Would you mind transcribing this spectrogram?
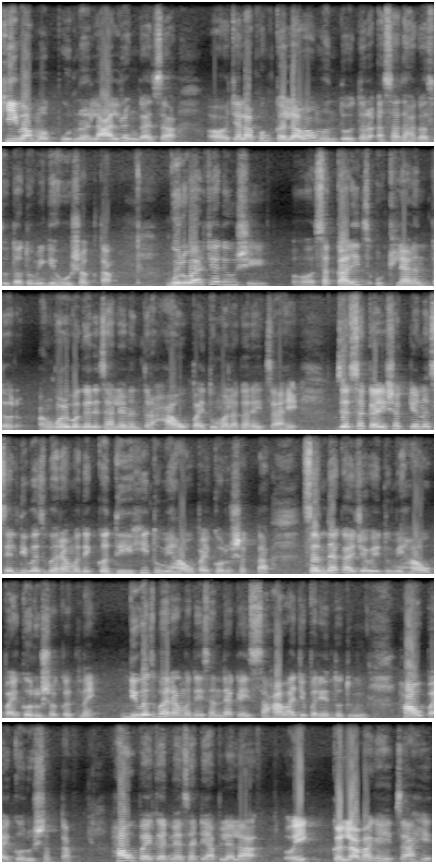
किंवा मग पूर्ण लाल रंगाचा ज्याला आपण कलावा म्हणतो तर असा धागासुद्धा तुम्ही घेऊ शकता. गुरुवारच्या दिवशी सकाळीच उठल्यानंतर आंघोळ वगैरे झाल्यानंतर हा उपाय तुम्हाला करायचा आहे. जर सकाळी शक्य नसेल दिवसभरामध्ये कधीही तुम्ही हा उपाय करू शकता. संध्याकाळच्या वेळी तुम्ही हा उपाय करू शकत नाही. दिवसभरामध्ये संध्याकाळी सहा वाजेपर्यंत तुम्ही हा उपाय करू शकता. हा उपाय करण्यासाठी आपल्याला एक कलावा घ्यायचा आहे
